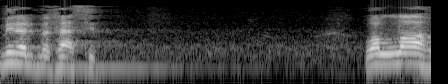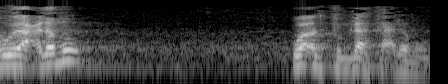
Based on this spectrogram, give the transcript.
من المفاسد. والله يعلم وأنتم لا تعلمون.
